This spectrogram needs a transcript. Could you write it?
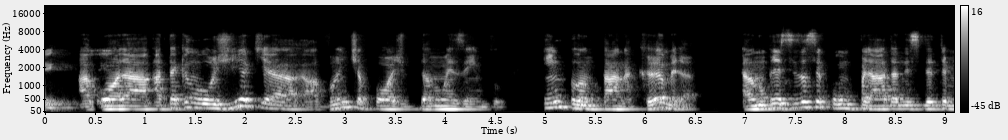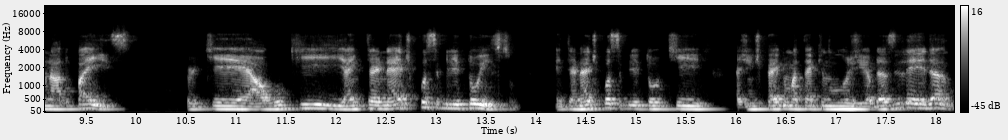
Sim. Agora, a tecnologia que a Avantia pode, dando um exemplo, implantar na câmera, ela não precisa ser comprada nesse determinado país, porque é algo que a internet possibilitou isso. A internet possibilitou que a gente pegue uma tecnologia brasileira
